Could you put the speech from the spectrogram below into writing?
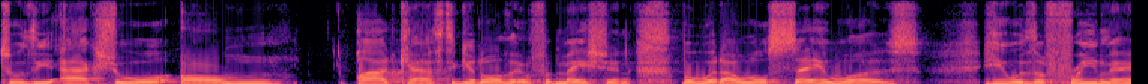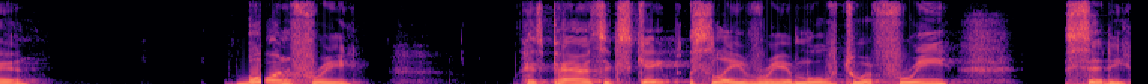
to the actual um, podcast to get all the information. But what I will say was he was a free man, born free. His parents escaped slavery and moved to a free city.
